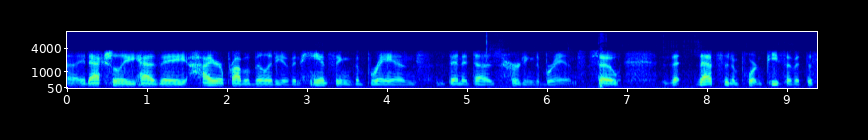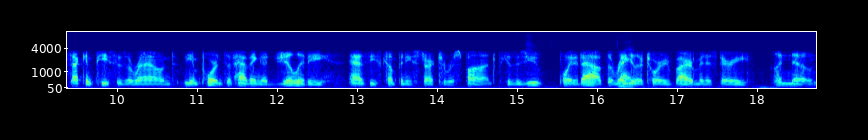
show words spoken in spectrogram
Uh, it actually has a higher probability of enhancing the brands than it does hurting the brands. So that, that's an important piece of it. The second piece is around the importance of having agility as these companies start to respond, because as you pointed out, the Right. regulatory environment is very unknown.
